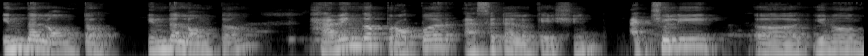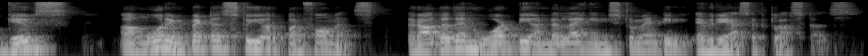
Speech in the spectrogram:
in the long term in the long term having a proper asset allocation actually uh, you know gives uh, more impetus to your performance rather than what the underlying instrument in every asset class does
